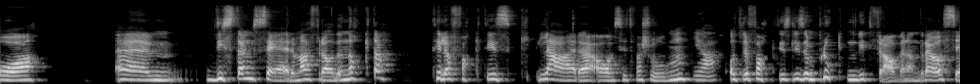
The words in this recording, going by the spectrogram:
å um, distansere meg fra det nok. da, Til å faktisk lære av situasjonen. Ja. Og til å faktisk liksom plukke den litt fra hverandre og se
